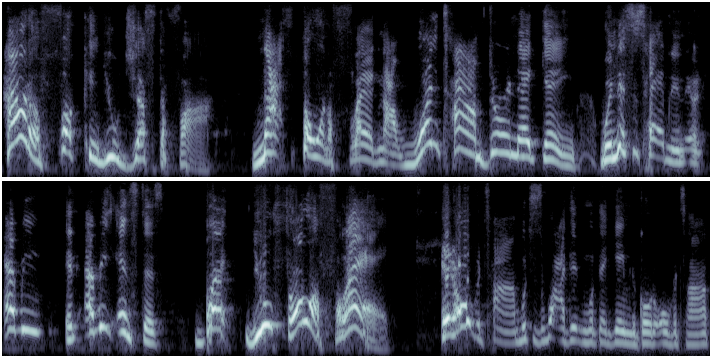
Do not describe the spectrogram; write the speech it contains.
How the fuck can you justify not throwing a flag not one time during that game when this is happening in every in every instance, but you throw a flag in overtime, which is why I didn't want that game to go to overtime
